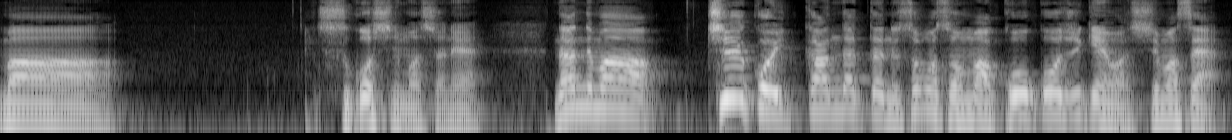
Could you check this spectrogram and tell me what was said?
まあ、過ごしましたね。なんでまあ、中高一貫だったんで、そもそもまあ高校受験はしません。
